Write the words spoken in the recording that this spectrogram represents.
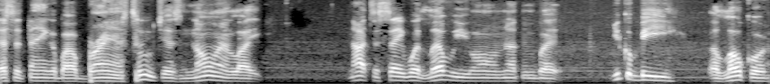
That's the thing about brands too. Just knowing like, not to say what level you on, nothing, but you could be a local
